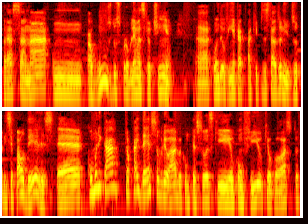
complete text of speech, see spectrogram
para sanar um, alguns dos problemas que eu tinha uh, quando eu vinha aqui para os Estados Unidos. O principal deles é comunicar, trocar ideias sobre o agro com pessoas que eu confio, que eu gosto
